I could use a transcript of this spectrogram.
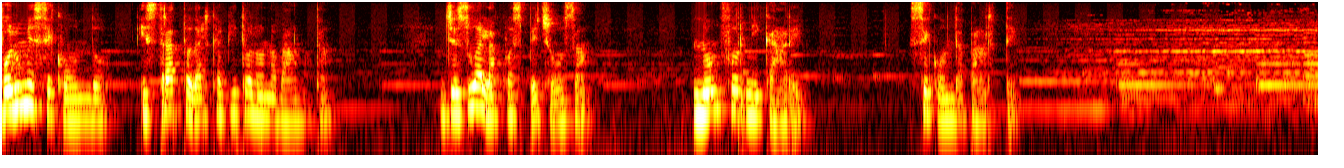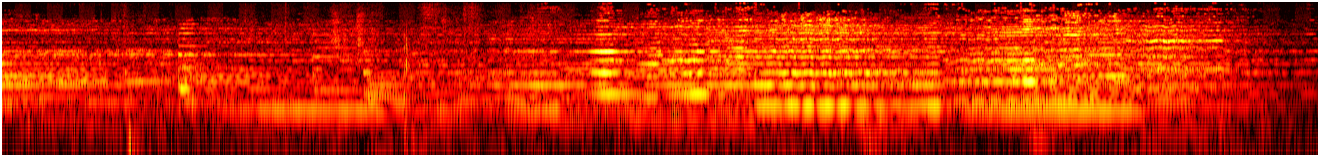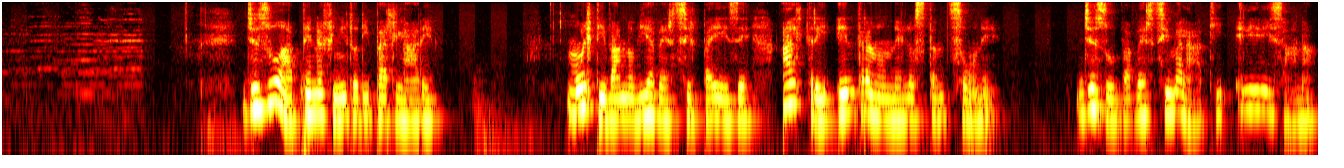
Volume secondo, estratto dal capitolo 90. Gesù all'acqua speciosa. Non fornicare. Seconda parte. Gesù ha appena finito di parlare. Molti vanno via verso il paese, altri entrano nello stanzone. Gesù va verso i malati e li risana.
